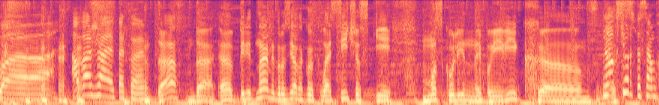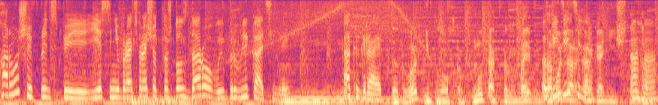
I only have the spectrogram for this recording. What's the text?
Уа. Обожаю такое. Да, да. Перед нами, друзья, такой классический серий, маскулинный боевик. э, Ну, с- актер-то сам хороший, в принципе, если не брать в расчет то, что он здоровый и привлекательный. Как играет? Да, ну, вроде неплохо. Ну, так, довольно органично, Ага. да.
